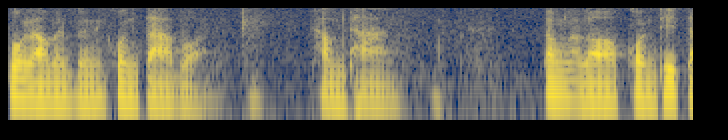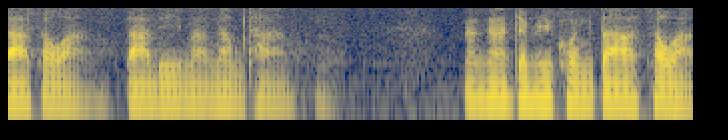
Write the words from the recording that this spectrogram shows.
พวกเรามันเป็นคนตาบอดคำทาง ต้องรอคนที่ตาสว่าง ตาดีมานำทาง นานๆจะมีคนตาสว่าง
